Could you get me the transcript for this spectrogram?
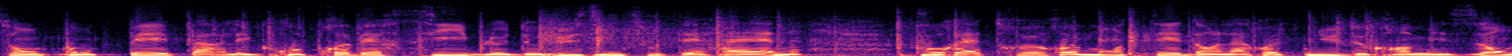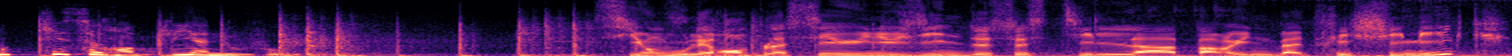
sont pompées par les groupes reversibles de l'usine souterraine pour être remontées dans la retenue de Grand Maison qui se remplit à nouveau. Si on voulait remplacer une usine de ce style-là par une batterie chimique,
